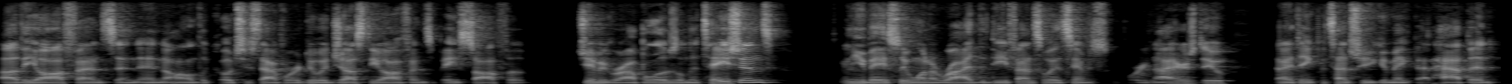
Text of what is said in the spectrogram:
uh, the offense and, and all the coaching staff were to adjust the offense based off of Jimmy Garoppolo's limitations, and you basically want to ride the defense the way the San Francisco 49ers do, then I think potentially you can make that happen.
